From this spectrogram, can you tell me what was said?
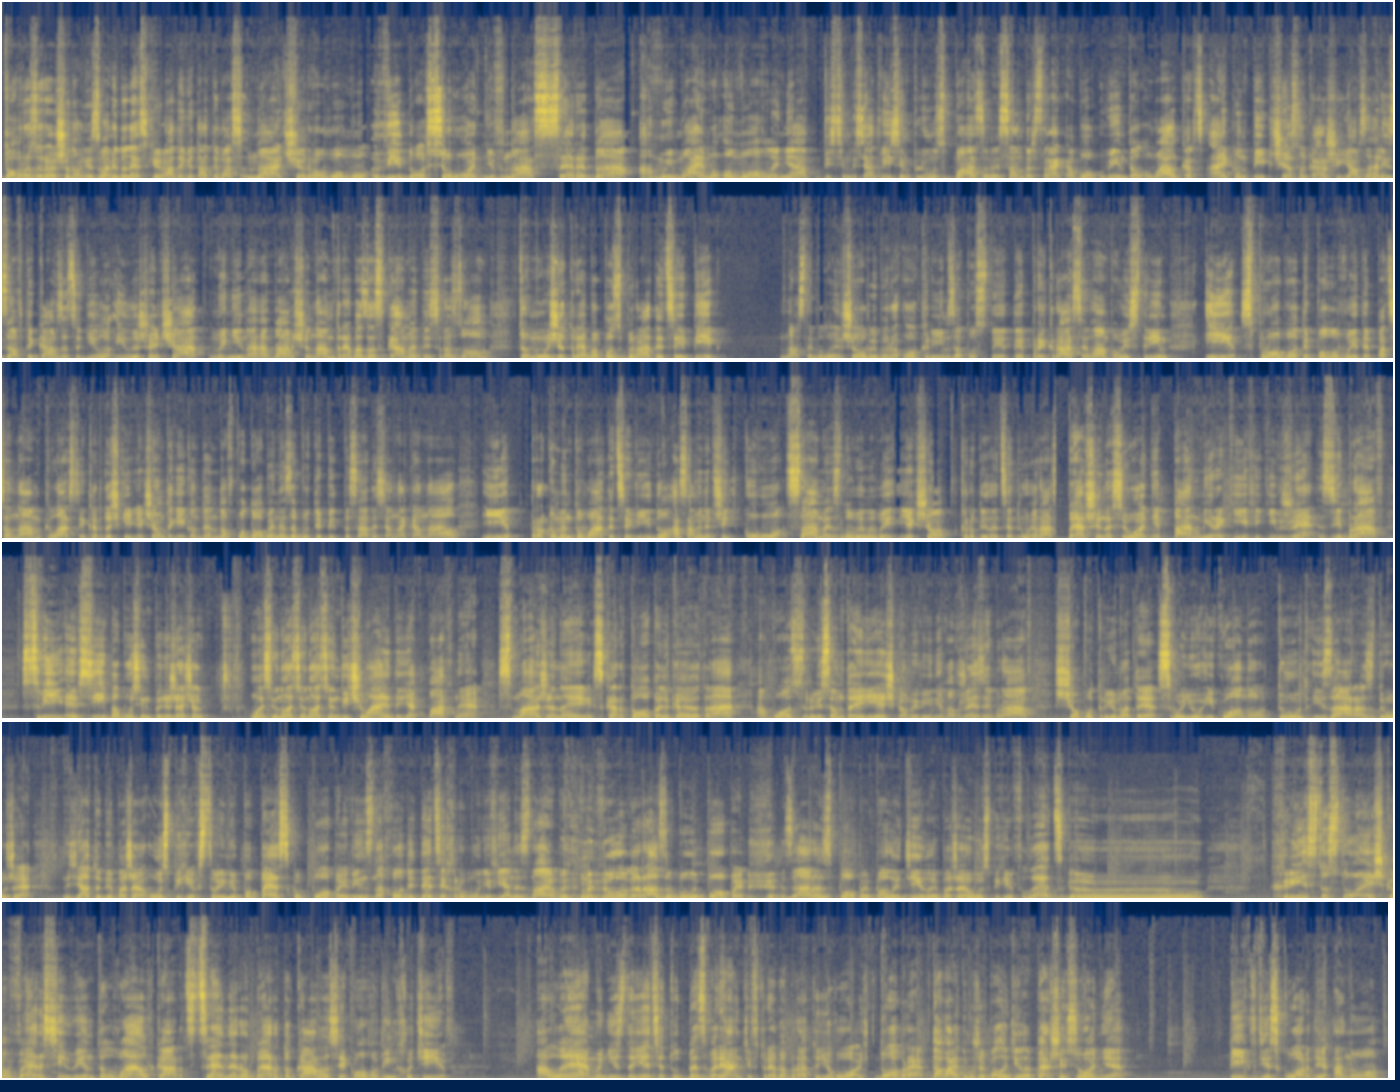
Доброго здоров'я, шановні! З вами Донецький. Радий вітати вас на черговому відео. Сьогодні в нас середа, а ми маємо оновлення 88 базове Thunderstrike або Wintel Wildcards Icon Peak. Чесно кажучи, я взагалі завтикав за це діло, і лише чат мені нагадав, що нам треба заскамитись разом, тому що треба позбирати цей пік. У нас не було іншого вибору, окрім запустити прекрасний ламповий стрім і спробувати половити пацанам класні карточки. Якщо вам такий контент до вподоби, не забудьте підписатися на канал і прокоментувати це відео. А саме напишіть, кого саме зловили ви, якщо крутили це другий раз. Перший на сьогодні пан Міраків, який вже зібрав свій FC бабусін пиріжечок. Ось він, ось він, ось він. Відчуваєте, як пахне смажений з картопелькою, та або з рисом та яєчком. Він його вже зібрав, щоб отримати свою ікону тут і зараз. Друже, я тобі бажаю успіхів з твоїми попеску, попи. Він знаходить, де цих румунів, я не знаю. Ми минулого разу були попи. Зараз попи. Полетіли. Бажаю успіхів. Let's go! Хрісто Стоєчка в версії Wintel Wildcards. Це не Роберто Карлос, якого він хотів. Але мені здається, тут без варіантів. Треба брати його. Добре, давай, друже, полетіли. Перший сьогодні пік в Діскорді. Ану.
